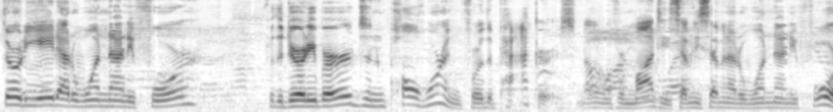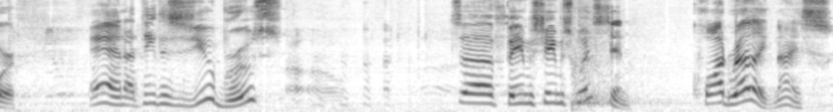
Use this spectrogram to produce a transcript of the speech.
38 out of 194 for the Dirty Birds, and Paul Hornung for the Packers. Another one for Monty, 77 out of 194. And I think this is you, Bruce. It's uh, famous Jameis Winston. Quad relic, nice.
